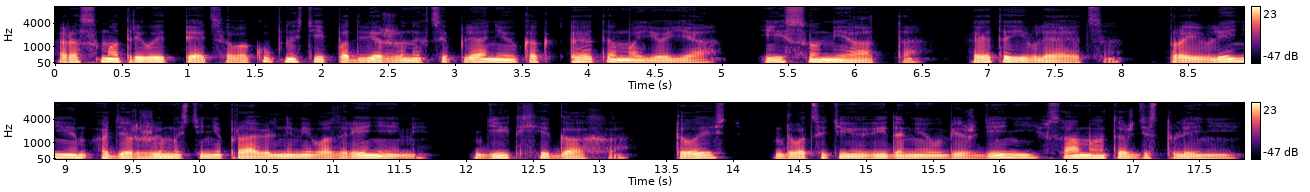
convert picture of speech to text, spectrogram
рассматривает пять совокупностей, подверженных цеплянию, как «это мое я» и «сомиатта». Это является проявлением одержимости неправильными воззрениями дитхи-гаха, то есть двадцатью видами убеждений в самоотождествлении,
